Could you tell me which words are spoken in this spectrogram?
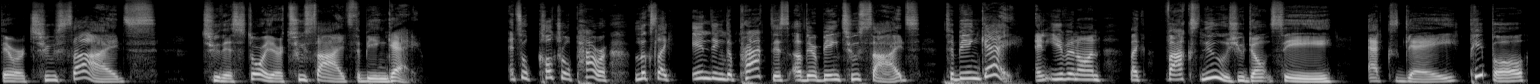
there are two sides to this story. There are two sides to being gay. And so cultural power looks like ending the practice of there being two sides to being gay. And even on like Fox News, you don't see ex gay people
